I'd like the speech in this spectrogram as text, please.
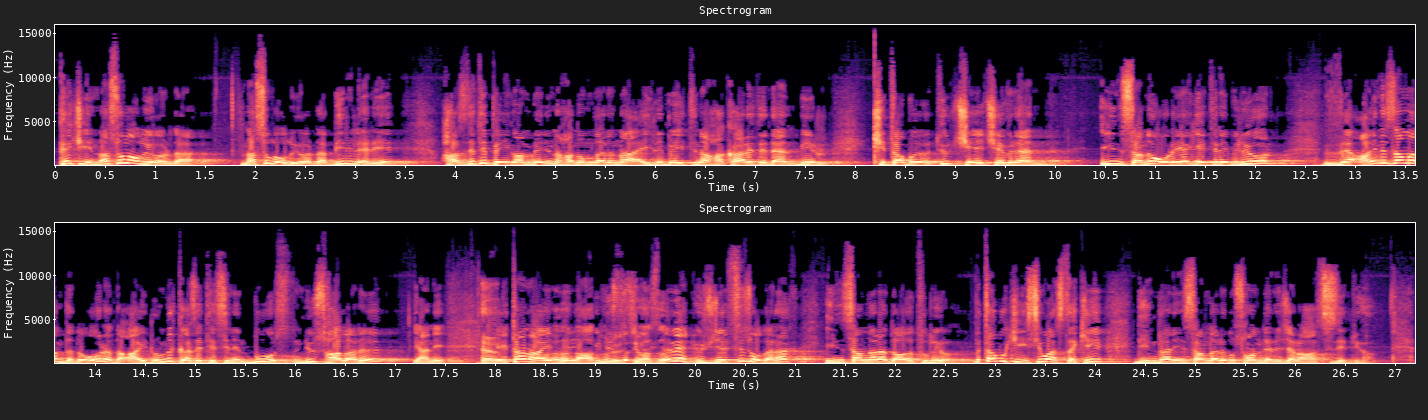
Peki nasıl oluyor da nasıl oluyor da birileri Hazreti Peygamber'in hanımlarına, ehli beytine hakaret eden bir kitabı Türkçe'ye çeviren insanı oraya getirebiliyor ve aynı zamanda da orada Aydınlık Gazetesi'nin bu nüshaları yani Evet, şeytan ayetleri. Evet ücretsiz olarak insanlara dağıtılıyor. Ve tabii ki Sivas'taki dindar insanları bu son derece rahatsız ediyor.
